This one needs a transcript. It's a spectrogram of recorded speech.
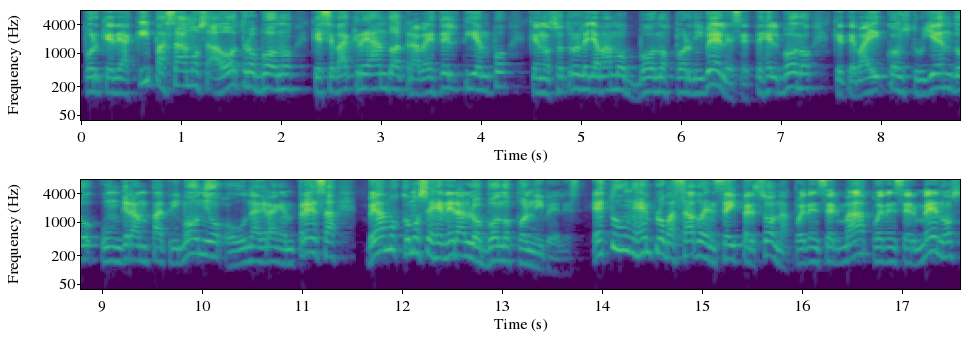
porque de aquí pasamos a otro bono que se va creando a través del tiempo, que nosotros le llamamos bonos por niveles. Este es el bono que te va a ir construyendo un gran patrimonio o una gran empresa. Veamos cómo se generan los bonos por niveles. Esto es un ejemplo basado en seis personas. Pueden ser más, pueden ser menos,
